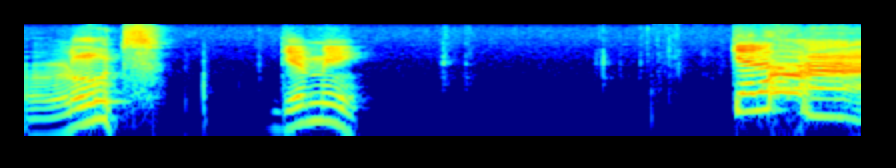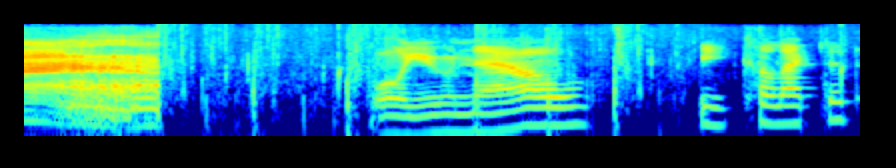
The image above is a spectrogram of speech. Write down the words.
Loot! Give me. Get on! Will you now be collected?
